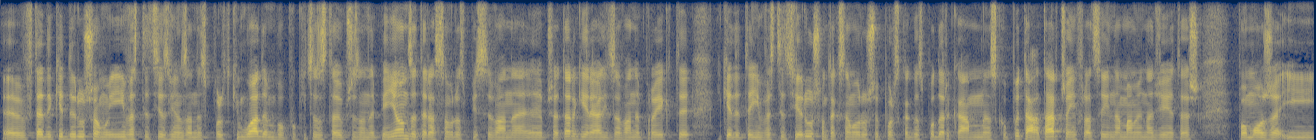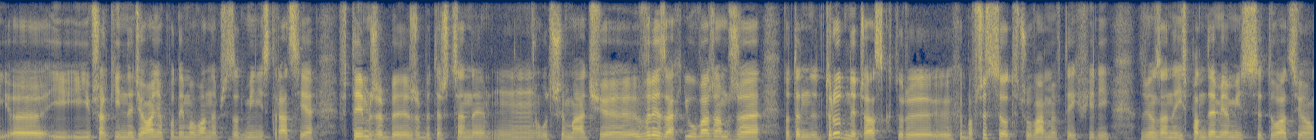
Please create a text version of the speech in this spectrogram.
E, Wtedy, kiedy ruszą inwestycje związane z Polskim Ładem, bo póki co zostały przyznane pieniądze, teraz są rozpisywane e, przetargi, realizowane projekty i kiedy te inwestycje ruszą, tak samo ruszy polska gospodarka m, z kopyta, a tarcza inflacyjna mamy nadzieję też pomoże i, e, i, i wszelkie inne działania podejmowane przez administrację w tym, żeby, żeby też ceny mm, utrzymać e, w ryzach. I uważam, że no, ten trudny czas, który chyba wszyscy odczuwamy w tej chwili, związany i z pandemią, i z sytuacją,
